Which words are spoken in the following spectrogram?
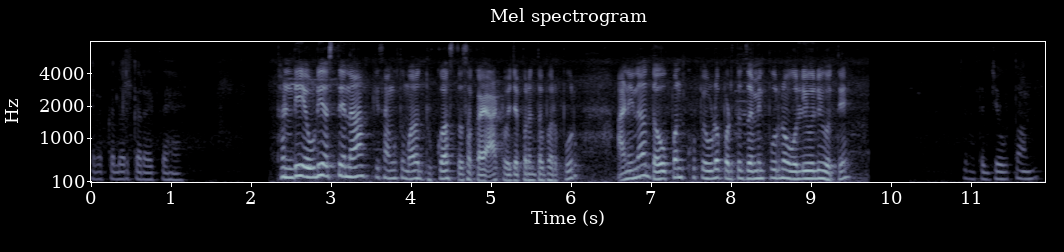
त्याला कलर करायचा आहे. थंडी एवढी असते ना की सांगू तुम्हाला धुकं असतं सकाळी आठ वाजेपर्यंत भरपूर. आणि ना दव पण खूप एवढं पडतं जमीन पूर्ण ओली ओली होते. चला आता जेवतो आम्ही.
